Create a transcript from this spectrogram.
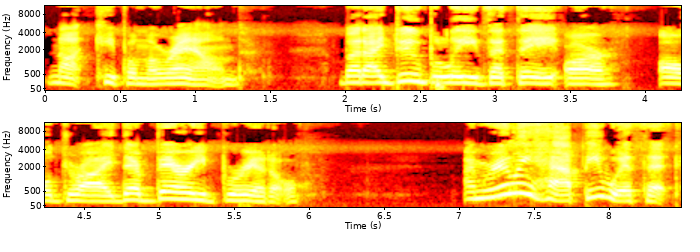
not keep them around. But I do believe that they are all dried. They're very brittle. I'm really happy with it.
